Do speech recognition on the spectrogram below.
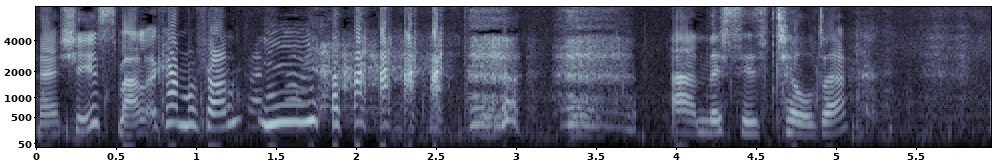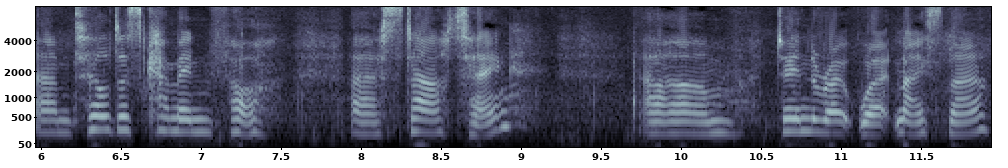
There she is. Smile at the camera, Fran. and this is Tilda. Um, Tilda's come in for uh, starting, um, doing the rope work nice now.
